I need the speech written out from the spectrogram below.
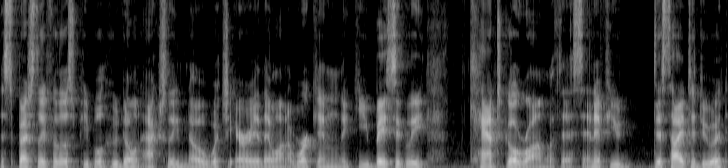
especially for those people who don't actually know which area they want to work in. Like you basically can't go wrong with this. And if you decide to do it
